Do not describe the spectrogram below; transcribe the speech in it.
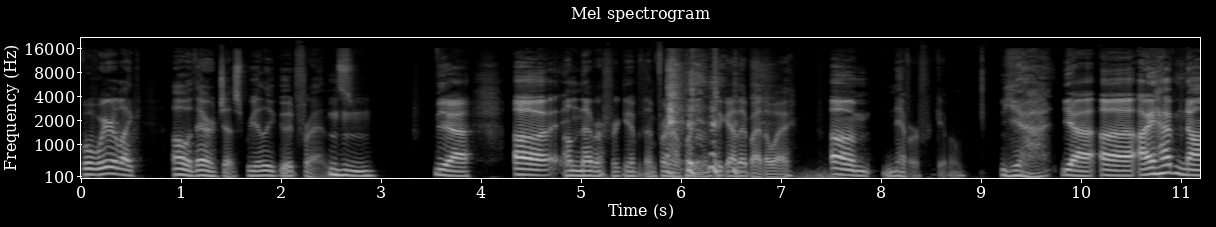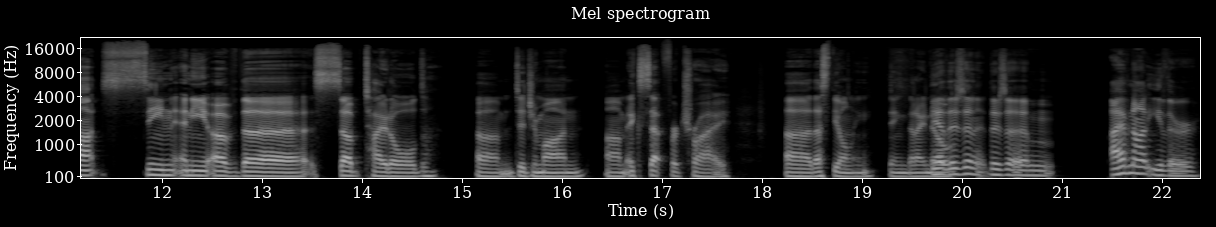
But we're like, oh, they're just really good friends. Mhm. Yeah. Uh I'll never forgive them for not putting them together. By the way, um never forgive them. yeah, yeah. Uh I have not seen any of the subtitled um Digimon um except for Tri. Uh that's the only thing that I know. Yeah, there's a there's a um, I have not either,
